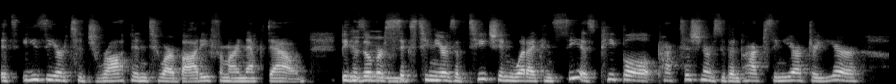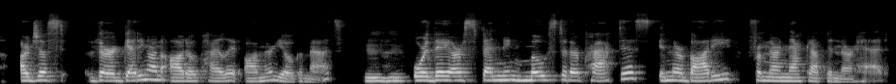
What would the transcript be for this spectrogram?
it's easier to drop into our body from our neck down. Because mm-hmm. over 16 years of teaching, what I can see is people, practitioners who've been practicing year after year, are just, they're getting on autopilot on their yoga mat, mm-hmm. or they are spending most of their practice in their body from their neck up in their head.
